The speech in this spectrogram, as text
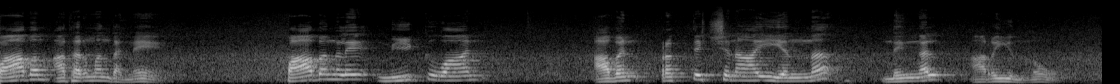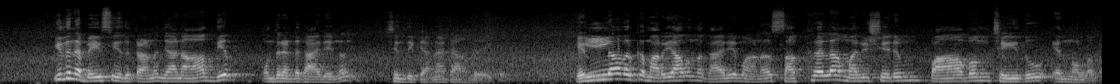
പാപം അധർമ്മം തന്നെ. പാപങ്ങളെ നീക്കുവാൻ അവൻ പ്രത്യക്ഷനായി എന്ന് നിങ്ങൾ അറിയുന്നു. ഇതിനെ ബേസ് ചെയ്തിട്ടാണ് ഞാൻ ആദ്യം ഒന്ന് രണ്ട് കാര്യങ്ങൾ ചിന്തിക്കാനായിട്ട് ആഗ്രഹിക്കുന്നത്. എല്ലാവർക്കും അറിയാവുന്ന കാര്യമാണ് സകല മനുഷ്യരും പാപം ചെയ്തു എന്നുള്ളത്.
